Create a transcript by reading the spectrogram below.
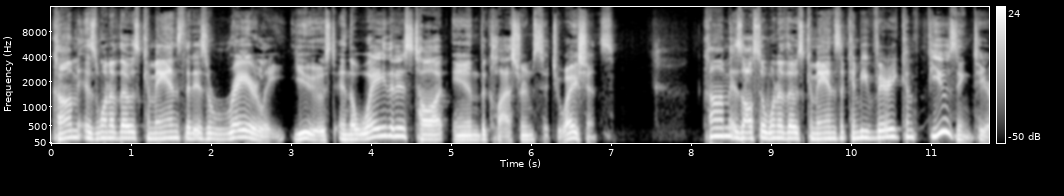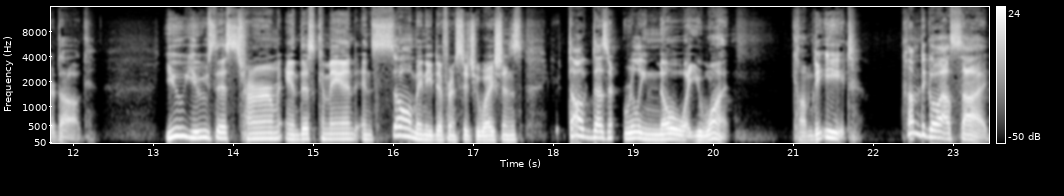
Come is one of those commands that is rarely used in the way that is taught in the classroom situations. Come is also one of those commands that can be very confusing to your dog. You use this term and this command in so many different situations, dog doesn't really know what you want. Come to eat. Come to go outside.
